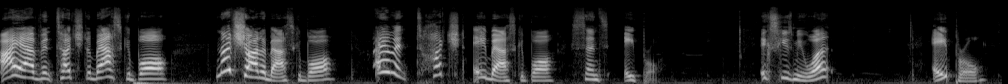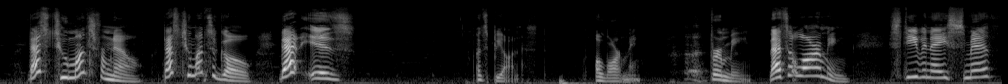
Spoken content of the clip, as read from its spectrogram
I haven't touched a basketball, not shot a basketball. I haven't touched a basketball since April. Excuse me, what? April? That's two months from now. That's two months ago. That is, let's be honest, alarming. for me. That's alarming. Stephen A. Smith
